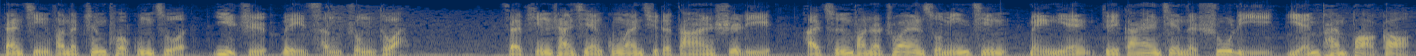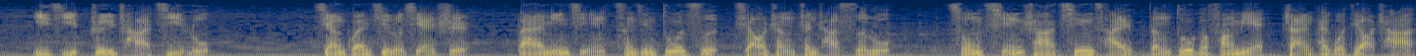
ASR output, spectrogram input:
但警方的侦破工作一直未曾中断。在平山县公安局的档案室里，还存放着专案组民警每年对该案件的梳理、研判报告以及追查记录。相关记录显示。办案民警曾经多次调整侦查思路，从情杀、侵财等多个方面展开过调查，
